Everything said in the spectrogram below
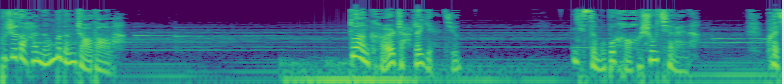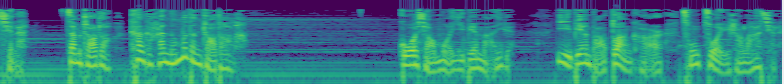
不知道还能不能找到了？段可儿眨着眼睛，你怎么不好好收起来呢？快起来，咱们找找看看还能不能找到了。郭小莫一边埋怨，一边把段可儿从座椅上拉起来，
